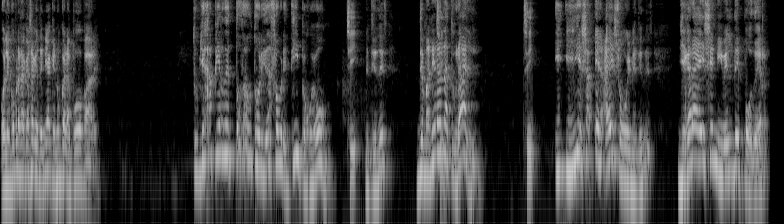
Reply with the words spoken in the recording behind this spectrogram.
O le compras la casa que tenía que nunca la puedo pagar. ¿eh? Tu vieja pierde toda autoridad sobre ti, pues, huevón. Sí, ¿Me entiendes? De manera Sí. natural. sí. Y, y esa- eh, a eso voy, ¿me entiendes? Llegar a ese nivel de poder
